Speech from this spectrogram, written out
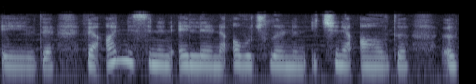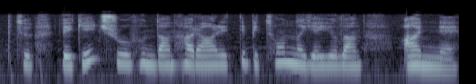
eğildi ve annesinin ellerini avuçlarının içine aldı, öptü ve genç ruhundan hararetli bir tonla yayılan anne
